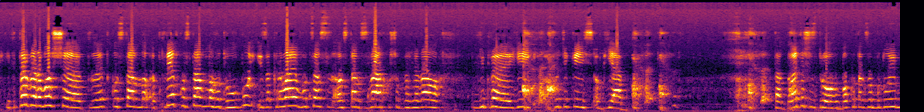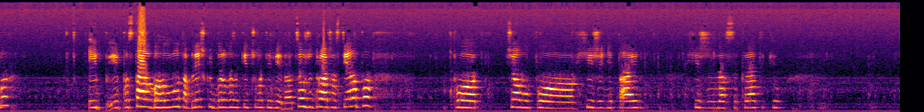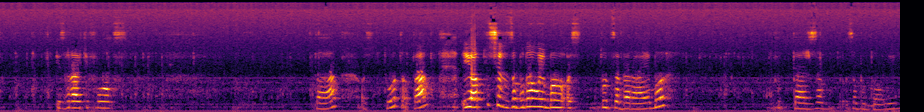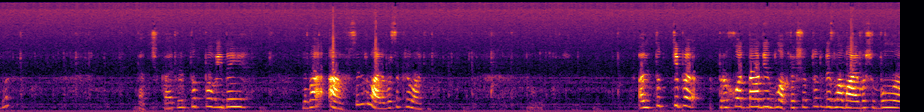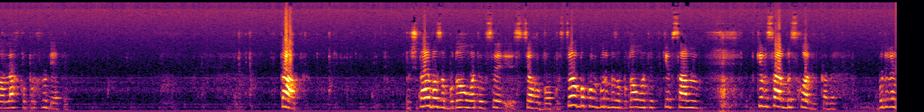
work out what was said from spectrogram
І тепер беремо ще плитку з плитку з темного дубу і закриваємо це все ось так зверху, щоб виглядало ніби є хоч якийсь об'єм. Так, давайте ще з другого боку так забудуємо. І, і поставимо головну табличку і будемо закінчувати відео. Це вже друга частина по, по цьому по хижині тайн. Хижина секретиків. Із Gravity Falls. Так, ось тут, отак. І тут ще забудовуємо, ось тут забираємо. Тут теж забудовуємо. Так, чекайте, тут по ідеї. А, все нормально, можна закривати. Але тут, типу, проход на один блок, так що тут ми зламаємо, щоб було легко проходити. Так. Починаємо забудовувати все з цього боку. З цього боку ми будемо забудовувати таким самим такими самими сходинками. Буде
